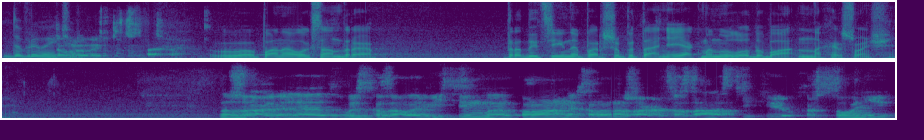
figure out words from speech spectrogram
Добрий вечір. Пане Олександре, традиційне перше питання: як минула доба на Херсонщині? На жаль, е, ви сказали вісім е, поранених, але на жаль, вже зараз тільки в Херсоні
